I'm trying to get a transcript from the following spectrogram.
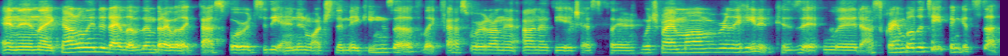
And then like not only did i love them but i would like fast forward to the end and watch the makings of like fast forward on a, on a vhs player which my mom really hated because it would uh, scramble the tape and get stuck.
